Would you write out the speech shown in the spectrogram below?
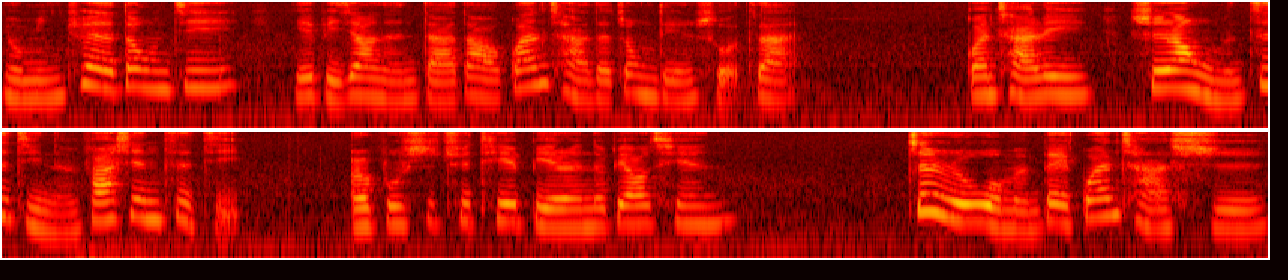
有明确的动机，也比较能达到观察的重点所在。观察力是让我们自己能发现自己，而不是去贴别人的标签。正如我们被观察时，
